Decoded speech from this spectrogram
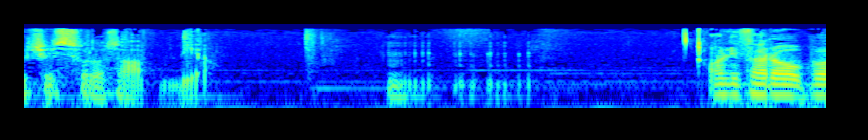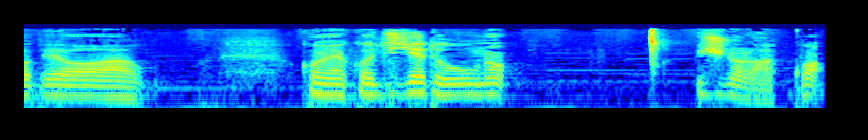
Qui c'è solo sabbia. Mm. O li farò proprio a, come ha consigliato uno, vicino all'acqua.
